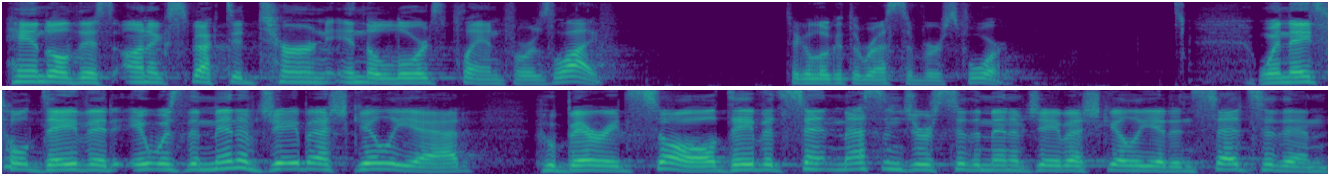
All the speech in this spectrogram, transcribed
handle this unexpected turn in the Lord's plan for his life? Take a look at the rest of verse 4. When they told David, it was the men of Jabesh Gilead who buried Saul, David sent messengers to the men of Jabesh Gilead and said to them,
